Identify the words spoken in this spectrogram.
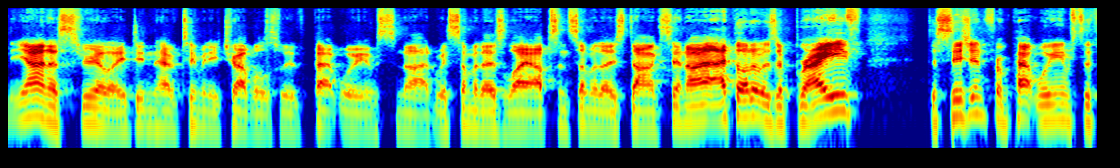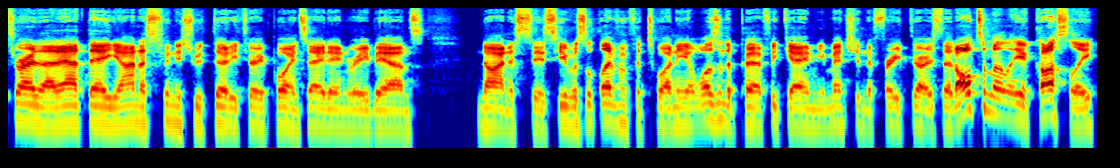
Giannis really didn't have too many troubles with Pat Williams tonight with some of those layups and some of those dunks, and I, I thought it was a brave decision from Pat Williams to throw that out there. Giannis finished with 33 points, 18 rebounds, nine assists. He was 11 for 20. It wasn't a perfect game. You mentioned the free throws that ultimately are costly,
